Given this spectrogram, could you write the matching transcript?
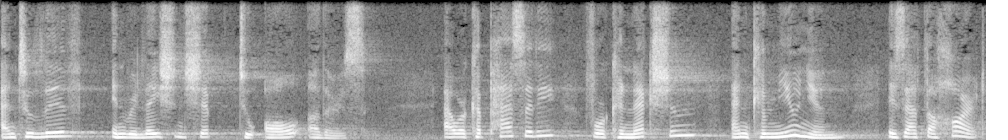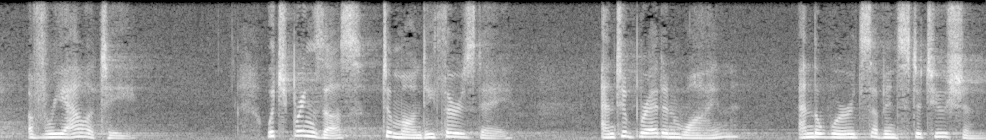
and to live in relationship to all others. Our capacity for connection and communion is at the heart of reality. Which brings us to Maundy Thursday, and to bread and wine, and the words of institution.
